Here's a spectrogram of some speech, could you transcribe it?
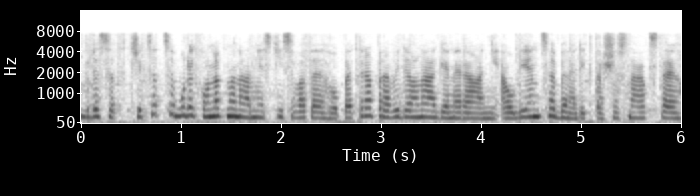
V 10.30 se bude konat na náměstí svatého Petra pravidelná generální audience Benedikta XVI.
